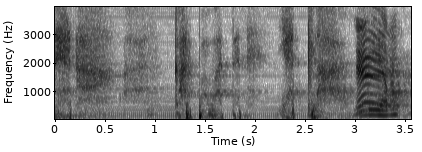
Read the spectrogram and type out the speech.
నేను? గర్భవతిని. ఎట్లా? నీ అమ్మ-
